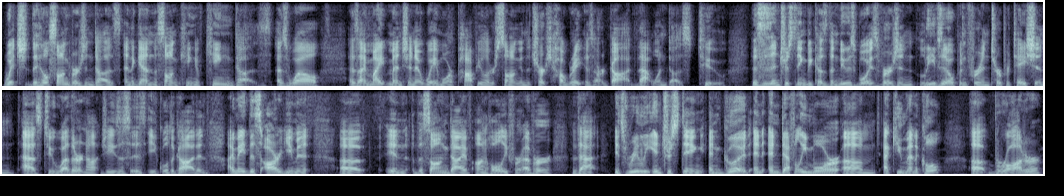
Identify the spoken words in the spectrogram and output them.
which the Hillsong version does, and again, the song King of King does, as well as I might mention a way more popular song in the church, How Great Is Our God. That one does too. This is interesting because the Newsboys version leaves it open for interpretation as to whether or not Jesus is equal to God. And I made this argument uh, in the song dive on Holy Forever that it's really interesting and good and, and definitely more um, ecumenical, uh, broader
